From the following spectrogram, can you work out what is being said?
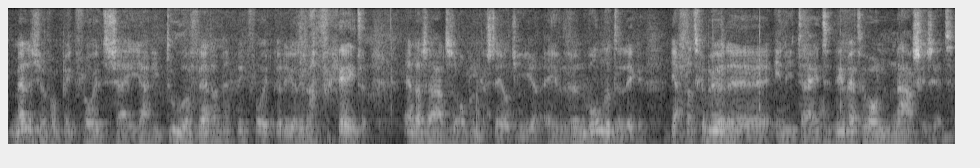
manager van Pink Floyd zei, ja die tour verder met Pink Floyd kunnen jullie wel vergeten. En daar zaten ze op een kasteeltje hier even hun wonden te likken. Ja, dat gebeurde eh, in die tijd. Die werd gewoon naast gezet.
